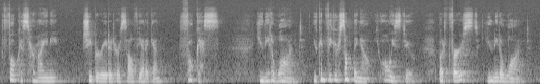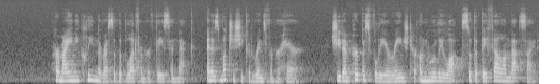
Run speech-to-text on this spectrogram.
Focus, Hermione, she berated herself yet again. Focus. You need a wand. You can figure something out. You always do. But first, you need a wand. Hermione cleaned the rest of the blood from her face and neck, and as much as she could rinse from her hair. She then purposefully arranged her unruly locks so that they fell on that side,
